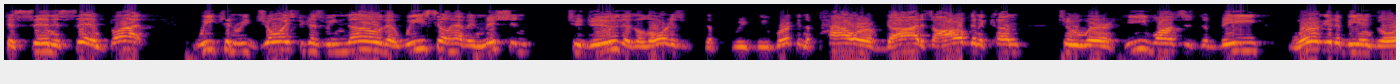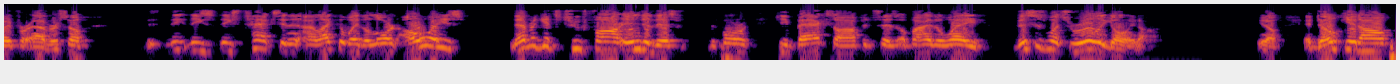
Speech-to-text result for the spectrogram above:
Because sin is sin, but we can rejoice because we know that we still have a mission to do, that the Lord is, the, we, we work in the power of God. It's all going to come to where He wants us to be. We're going to be in glory forever. So th- these, these texts, and I like the way the Lord always never gets too far into this before He backs off and says, oh, by the way, this is what's really going on. You know, and don't get all,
